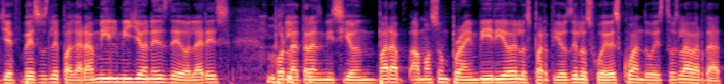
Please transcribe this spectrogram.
Jeff Bezos le pagara mil millones de dólares por la transmisión para Amazon Prime Video de los partidos de los jueves, cuando estos, la verdad,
